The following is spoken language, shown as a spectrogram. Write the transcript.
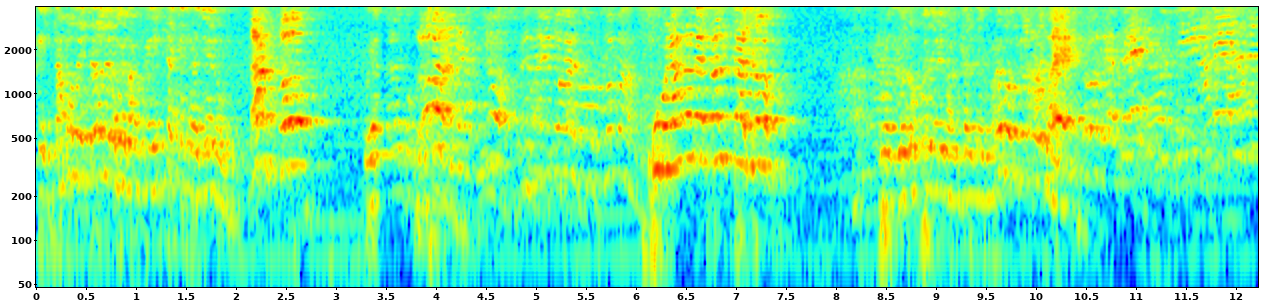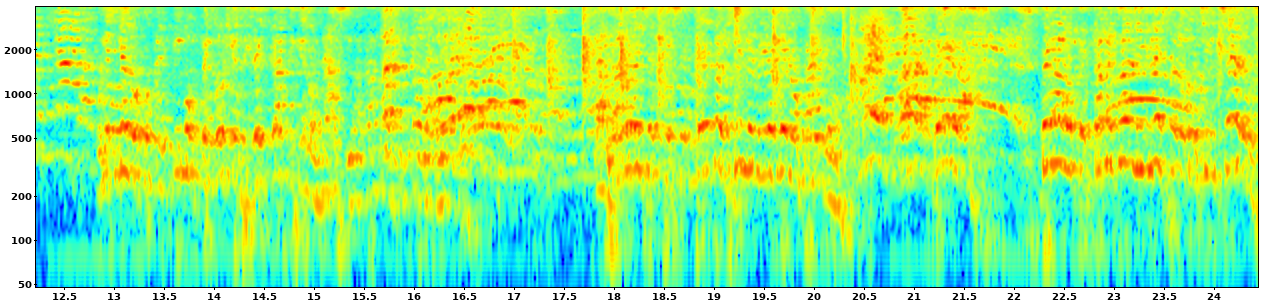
Que estamos detrás de los evangelistas que cayeron. Santo. Voy a hablar de conclusión. Gloria a Dios. Fulano de tal cayó. Pero Dios lo puede levantar de nuevo. Dios lo levanta. A. Hoy en día nos convertimos peor que Fidel Castro y que los nazis. a la. La palabra dice que se meta al firme, mira que no caiga. Ahora vela, vela lo que está metido en la iglesia, los bochincheros,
